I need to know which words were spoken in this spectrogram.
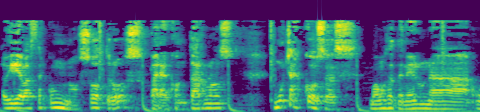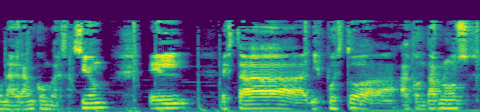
hoy día va a estar con nosotros para contarnos muchas cosas. Vamos a tener una, una gran conversación. Él está dispuesto a contarnos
